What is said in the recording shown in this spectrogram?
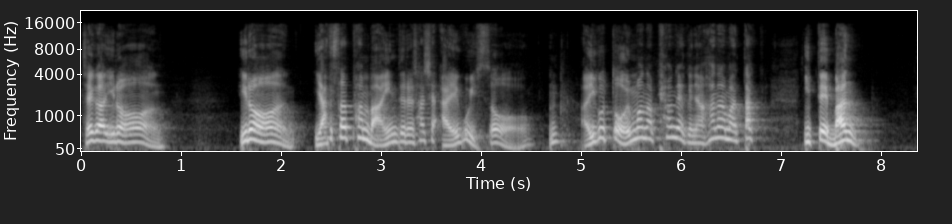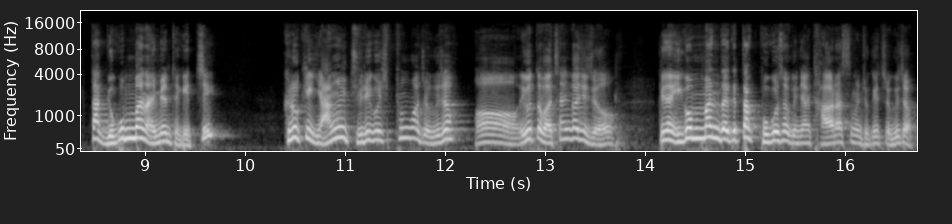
제가 이런 이런 얍삽한 마인드를 사실 알고 있어. 응? 아 이것도 얼마나 편해. 그냥 하나만 딱 이때만 딱 요것만 알면 되겠지? 그렇게 양을 줄이고 싶은 거죠. 그죠? 어, 이것도 마찬가지죠. 그냥 이것만 다- 딱 보고서 그냥 다 알았으면 좋겠죠. 그죠?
